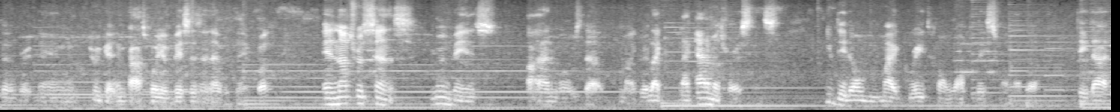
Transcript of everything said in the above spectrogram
delivering through getting passport, your visas and everything. But in natural sense, human beings are animals that migrate, like like animals, for instance. If they don't migrate from one place to another, they die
